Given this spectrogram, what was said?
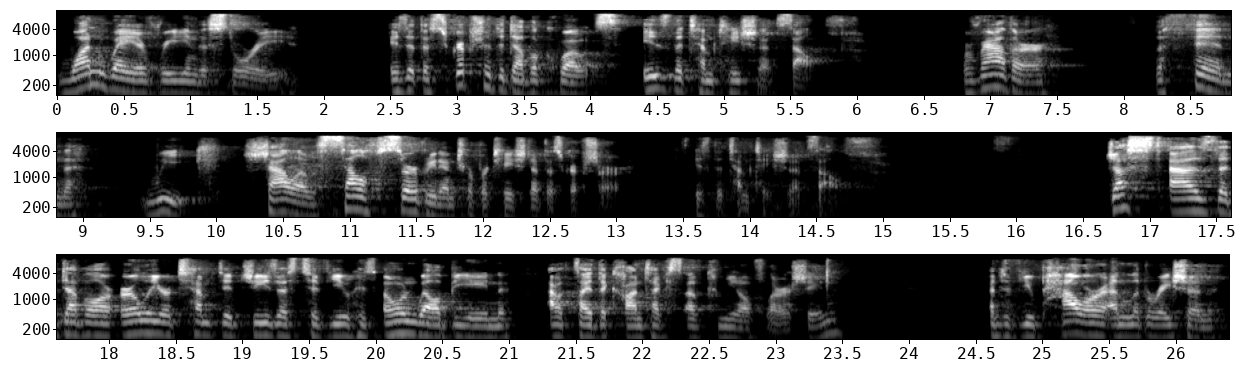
one way of reading this story is that the scripture the devil quotes is the temptation itself or rather, the thin, weak, shallow, self serving interpretation of the scripture is the temptation itself. Just as the devil earlier tempted Jesus to view his own well being outside the context of communal flourishing, and to view power and liberation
